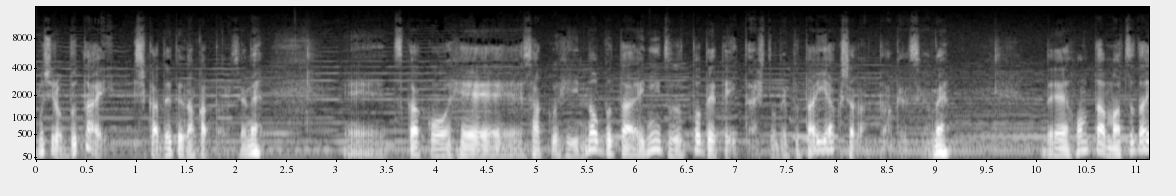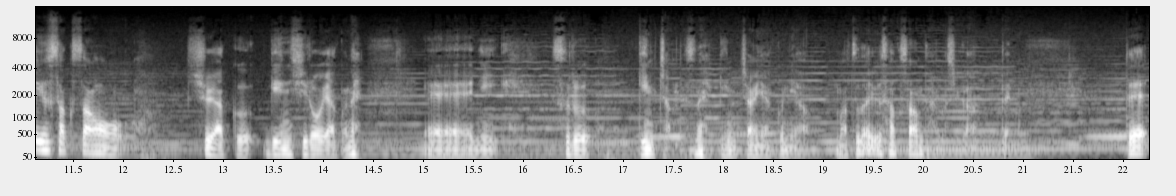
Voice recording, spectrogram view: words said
むしろ舞台しか出てなかったんですよね。えー、塚公平作品の舞台にずっと出ていた人で舞台役者だったわけですよね。で本当は松田優作さんを主役銀四郎役ね、えー、にする銀ちゃんですね銀ちゃん役には松田優作さんって話があってで、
